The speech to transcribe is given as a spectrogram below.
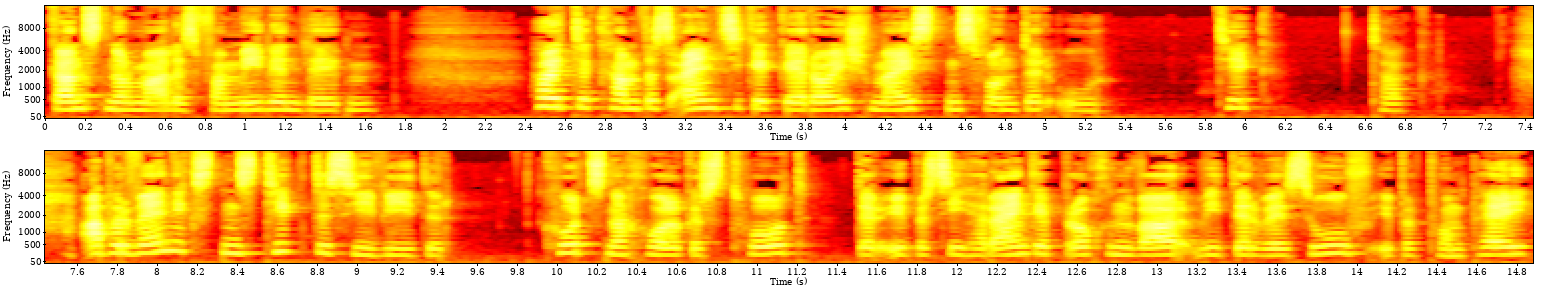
Ganz normales Familienleben. Heute kam das einzige Geräusch meistens von der Uhr. Tick, tack. Aber wenigstens tickte sie wieder. Kurz nach Holgers Tod, der über sie hereingebrochen war wie der Vesuv über Pompeji,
